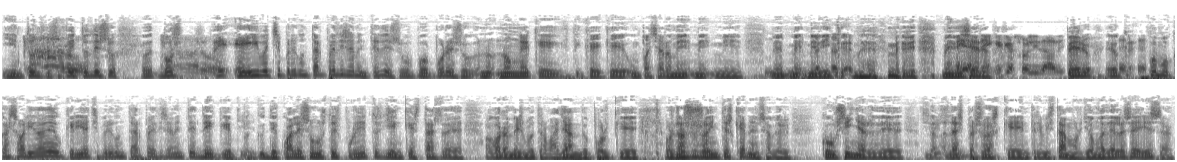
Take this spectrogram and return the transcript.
E entonces claro, o feito deso, eh, vos claro. e, e iba che preguntar precisamente deso, por, por eso non, non é que, que, que un paxaro me me me me me, me, me, me, me dixera. que casualidade. Pero eu, como casualidade eu quería che preguntar precisamente de que sí. de cuáles son os teus proxectos e en que estás eh, agora mesmo traballando, porque os nosos ointes queren saber cousiñas de, sí, da, sí. das persoas que entrevistamos, e unha delas é esa.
